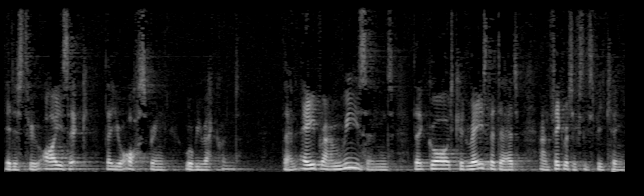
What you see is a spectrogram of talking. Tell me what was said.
It is through Isaac that your offspring will be reckoned. Then Abraham reasoned that God could raise the dead, and figuratively speaking,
